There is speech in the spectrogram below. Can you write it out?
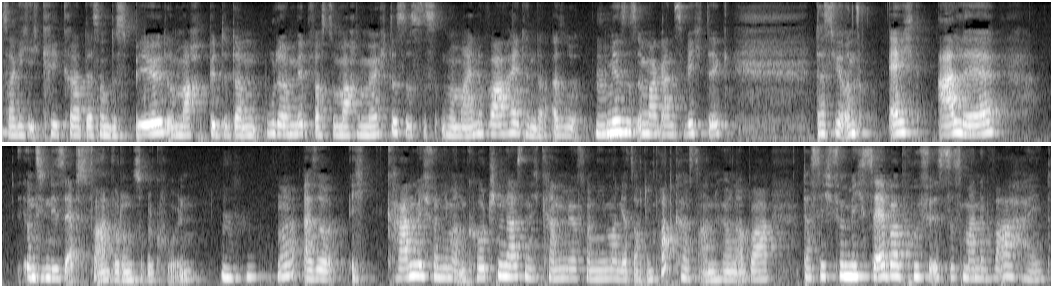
sage ich, ich kriege gerade das und das Bild und mach bitte dann du damit, was du machen möchtest. Das ist nur meine Wahrheit. hinter- Also mir ist es immer ganz wichtig, dass wir uns echt alle uns in die Selbstverantwortung zurückholen. Ne? Also ich kann mich von jemandem coachen lassen, ich kann mir von jemandem jetzt auch den Podcast anhören, aber dass ich für mich selber prüfe, ist das meine Wahrheit?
